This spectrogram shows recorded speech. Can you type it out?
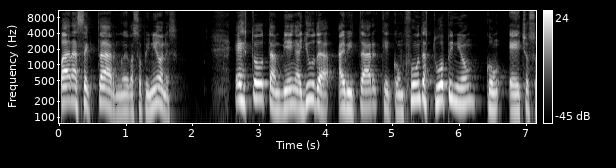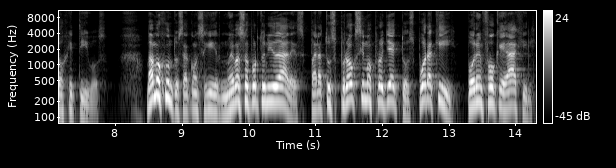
para aceptar nuevas opiniones. Esto también ayuda a evitar que confundas tu opinión con hechos objetivos. Vamos juntos a conseguir nuevas oportunidades para tus próximos proyectos por aquí, por Enfoque Ágil.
